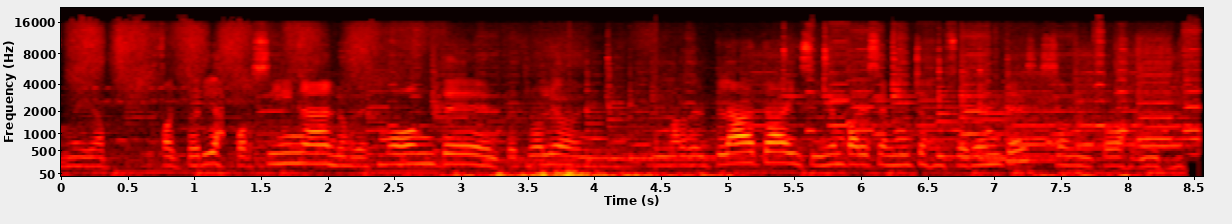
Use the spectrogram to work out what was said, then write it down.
megafactorías porcinas, los desmontes, el petróleo en, en Mar del Plata y si bien parecen muchas diferentes, son todas las mismas.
